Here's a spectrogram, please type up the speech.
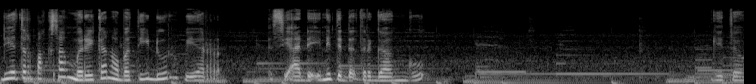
dia terpaksa memberikan obat tidur biar si adik ini tidak terganggu. Gitu.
